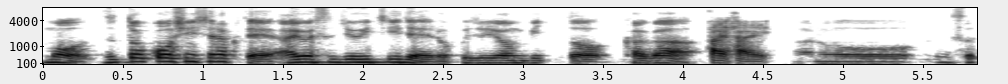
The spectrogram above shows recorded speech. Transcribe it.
もうずっと更新してなくて、iOS11 で64ビット化が、はいはい。あのそ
